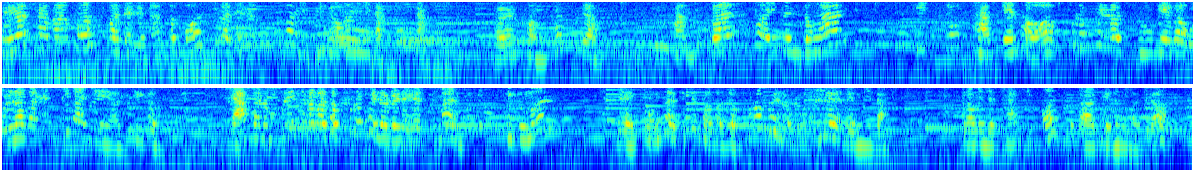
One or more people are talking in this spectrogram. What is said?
배였다가 버스가 되려면 또 버스가 되는 순간이 필요합니다. 자, 덜컹 섰죠. 잠깐 서 있는 동안 뒤쪽 밖에서 프로펠러 두 개가 올라가는 시간이에요. 지금. 약간은 물에 들어가서 프로펠러를 내렸지만 지금은 네, 경사직에 서서 저 프로펠러를 올려야 됩니다. 그러면 이제 다시 버스가 되는 거죠.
